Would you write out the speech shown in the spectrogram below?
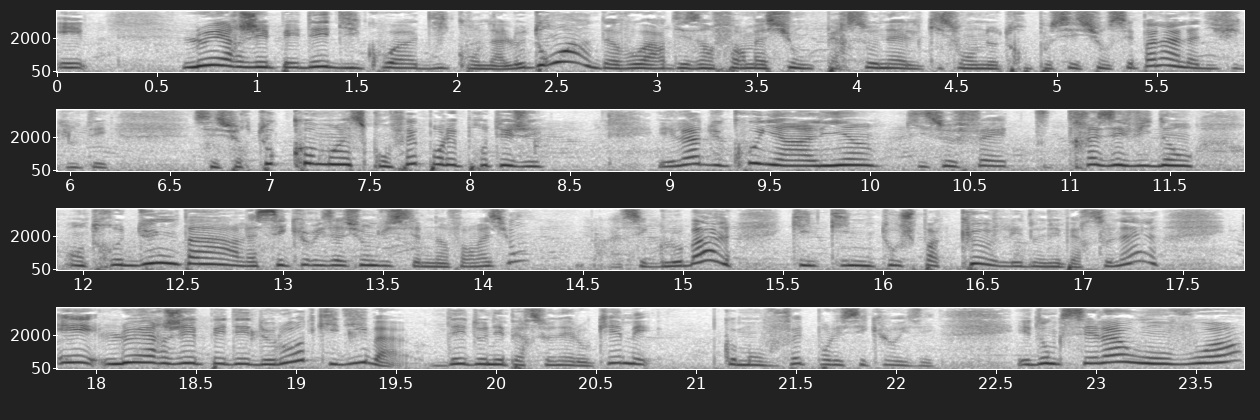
Et le RGPD dit quoi? Dit qu'on a le droit d'avoir des informations personnelles qui sont en notre possession. C'est pas là la difficulté. C'est surtout comment est-ce qu'on fait pour les protéger. Et là, du coup, il y a un lien qui se fait très évident entre, d'une part, la sécurisation du système d'information, assez global, qui, qui ne touche pas que les données personnelles, et le RGPD de l'autre qui dit, bah, des données personnelles, ok, mais comment vous faites pour les sécuriser? Et donc, c'est là où on voit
